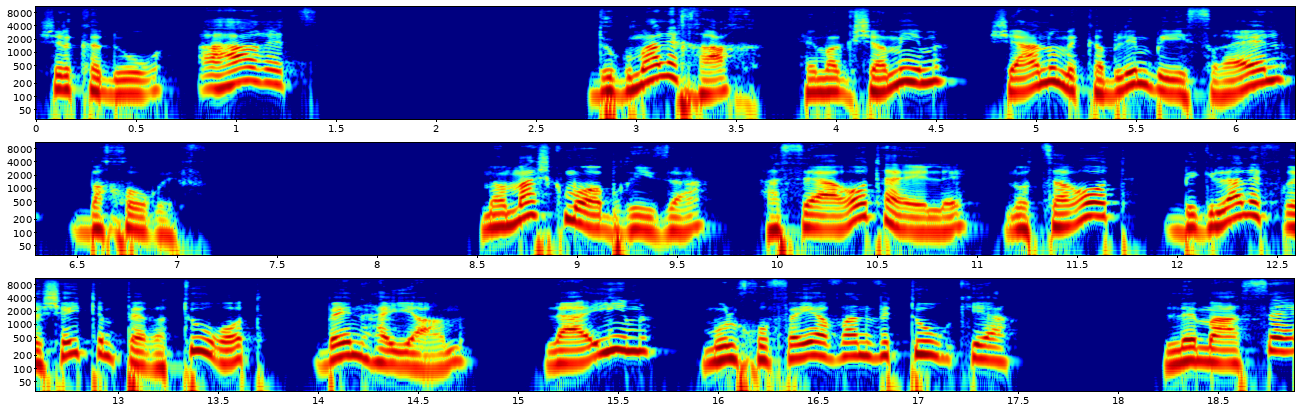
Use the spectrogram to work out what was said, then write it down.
של כדור הארץ. דוגמה לכך הם הגשמים שאנו מקבלים בישראל בחורף. ממש כמו הבריזה, הסערות האלה נוצרות בגלל הפרשי טמפרטורות בין הים לאיים מול חופי יוון וטורקיה. למעשה,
